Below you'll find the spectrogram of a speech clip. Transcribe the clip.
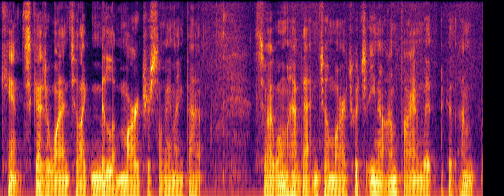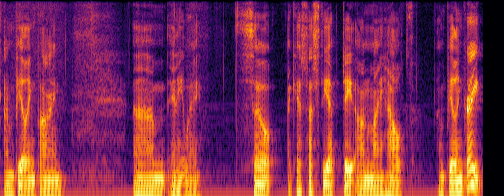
can't schedule one until like middle of March or something like that. So I won't have that until March, which you know I'm fine with because I'm I'm feeling fine. Um, anyway, so I guess that's the update on my health. I'm feeling great.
